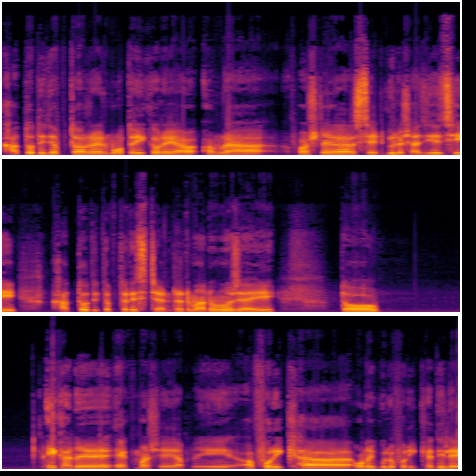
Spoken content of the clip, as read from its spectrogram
খাদ্য অধিদপ্তরের মতোই করে আমরা প্রশ্নের সেটগুলো সাজিয়েছি। খাদ্য অধিদপ্তরের স্ট্যান্ডার্ড মান অনুযায়ী। তো এখানে এক মাসে আপনি পরীক্ষা, অনেকগুলো পরীক্ষা দিলে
